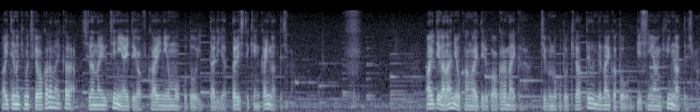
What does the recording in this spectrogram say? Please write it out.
相手の気持ちがわからないから知らないうちに相手が不快に思うことを言ったりやったりして喧嘩になってしまう相手が何を考えているかわからないから自分のことを嫌ってるんじゃないかと疑心暗鬼になってしまう。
